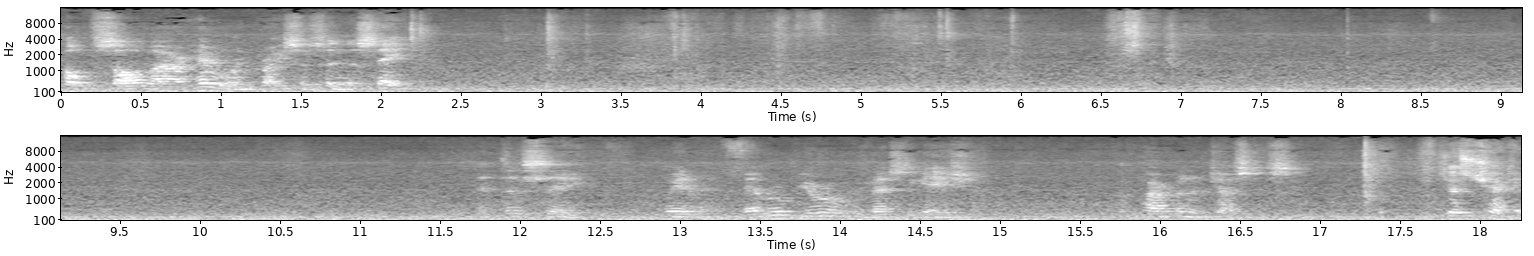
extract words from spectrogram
help solve our heroin crisis in the state. That does say, wait a minute, Federal Bureau of Investigation, Department of Justice. Just checking.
